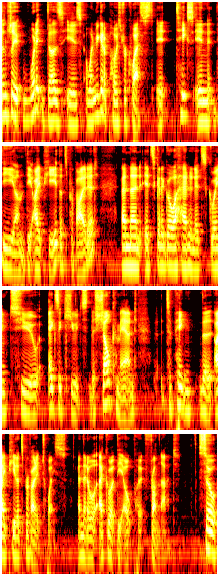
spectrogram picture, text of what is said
essentially what it does is when we get a post request, it takes in the, um, the IP that's provided, and then it's going to go ahead and it's going to execute the shell command to ping the IP that's provided twice, and then it will echo out the output from that. So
